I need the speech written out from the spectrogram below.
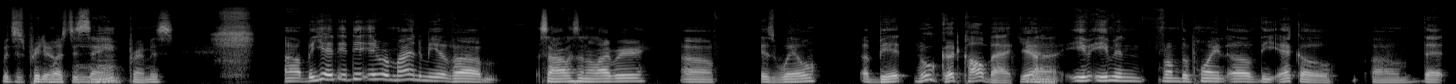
which is pretty yeah. much the mm-hmm. same premise. Uh, but yeah, it, it, it reminded me of um, Silence in the Library uh, as well a bit. Oh, good callback. Yeah, even even from the point of the echo um, that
